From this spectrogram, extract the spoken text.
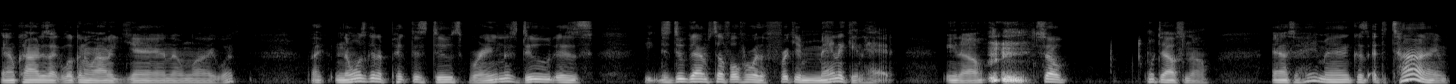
and I'm kind of just like looking around again. I'm like, what? Like no one's gonna pick this dude's brain. This dude is this dude got himself over with a freaking mannequin head, you know. so what else now? And I said, hey man, because at the time,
